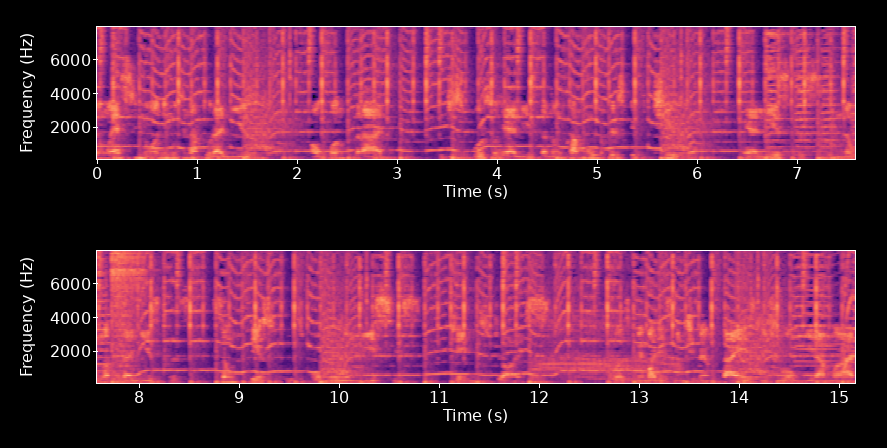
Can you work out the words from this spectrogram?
não é sinônimo de naturalismo, ao contrário, o discurso realista não camufla perspectiva, realistas e não naturalistas são textos como Ulisses, James Joyce, as memórias sentimentais de João Miramar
